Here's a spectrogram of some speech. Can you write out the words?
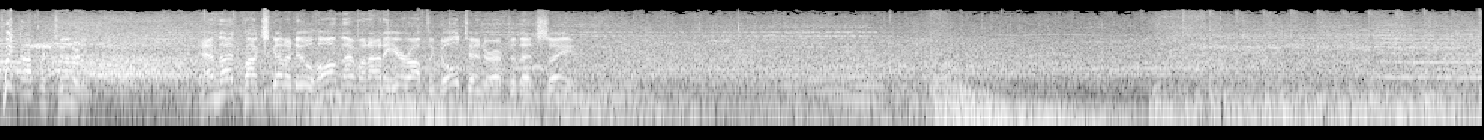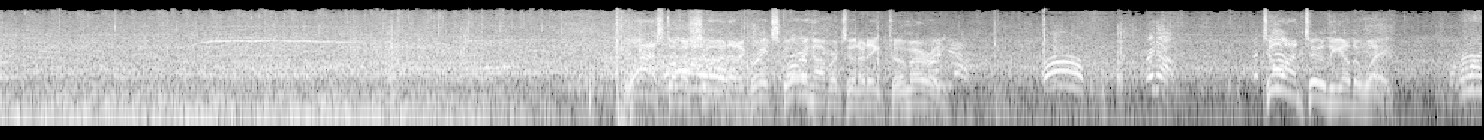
Quick opportunity. And that puck's got to do home. That one out of here off the goaltender after that save. Blast of a shot and a great scoring opportunity to Murray. Right out. Two on two the other way. Right on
